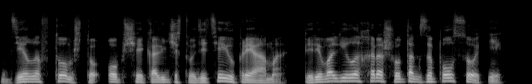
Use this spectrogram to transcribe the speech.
Дело в том, что общее количество детей у Приама перевалило хорошо так за полсотни,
